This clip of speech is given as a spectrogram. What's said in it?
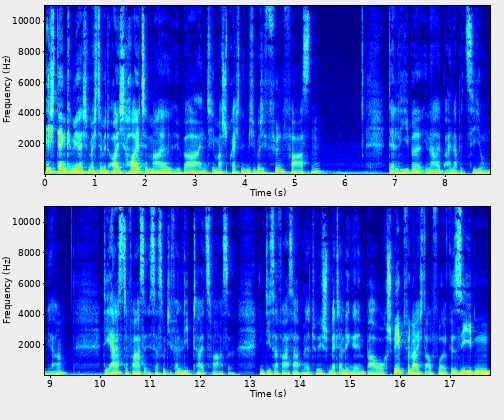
ich denke mir, ich möchte mit euch heute mal über ein Thema sprechen, nämlich über die fünf Phasen der Liebe innerhalb einer Beziehung, ja. Die erste Phase ist ja so die Verliebtheitsphase. In dieser Phase hat man natürlich Schmetterlinge im Bauch, schwebt vielleicht auf Wolke 7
